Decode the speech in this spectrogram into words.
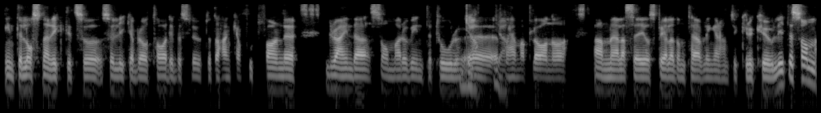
inte lossnar riktigt så, så är det lika bra att ta det beslutet och han kan fortfarande grinda sommar och vintertour ja, ja. på hemmaplan och anmäla sig och spela de tävlingar han tycker är kul. Lite som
